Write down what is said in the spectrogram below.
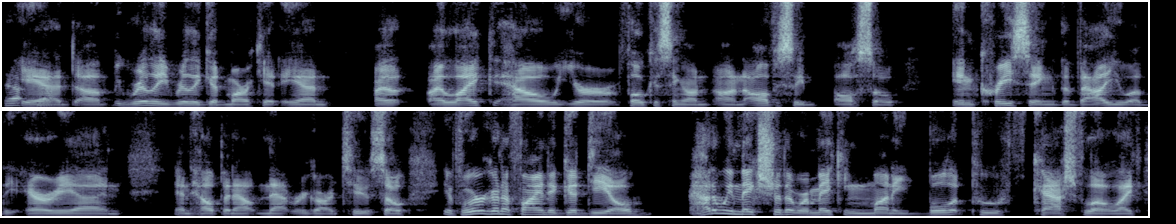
yeah, and yeah. Um, really, really good market. And I I like how you're focusing on on obviously also increasing the value of the area and and helping out in that regard too. So if we're going to find a good deal, how do we make sure that we're making money? Bulletproof cash flow. Like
